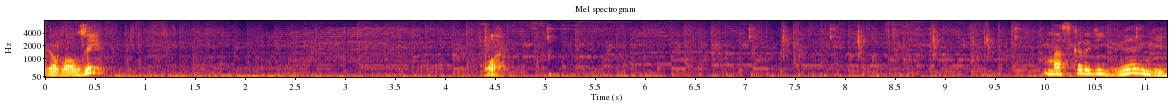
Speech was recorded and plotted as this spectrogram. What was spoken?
Pegar o baúzinho. Máscara de gangue.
